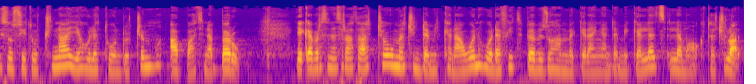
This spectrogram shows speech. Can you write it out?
የሶስት ሴቶችና የሁለት ወንዶችም አባት ነበሩ። የቀብር ስነስርዓታቸው መቼ እንደሚከናወን ወደፊት በብዙሀን መገናኛ እንደሚገለጽ ለማወቅ ተችሏል።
